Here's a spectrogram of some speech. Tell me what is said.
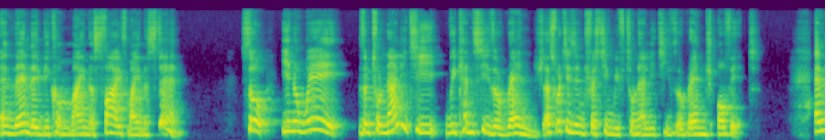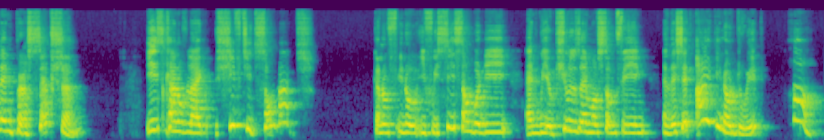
and then they become minus five, minus 10. So, in a way, the tonality, we can see the range. That's what is interesting with tonality, the range of it. And then perception is kind of like shifted so much. Kind of, you know, if we see somebody and we accuse them of something and they said, I did not do it. Oh,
